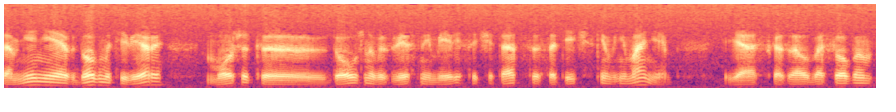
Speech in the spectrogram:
Сомнение в догмате веры может, э, должно в известной мере сочетаться с отеческим вниманием, я сказал бы особым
